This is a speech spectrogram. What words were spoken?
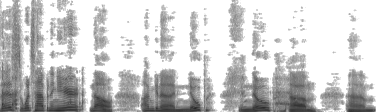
this? What's happening here? No, I'm going to, nope. nope. Um, um,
